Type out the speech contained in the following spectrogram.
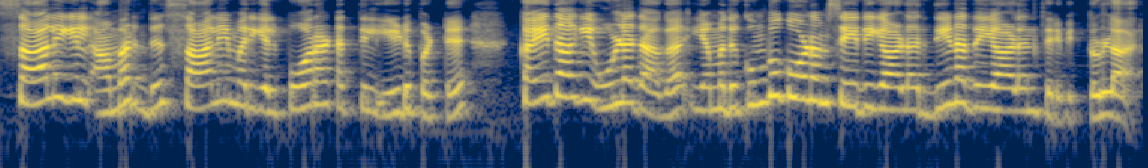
சாலையில் அமர்ந்து சாலை மறியல் போராட்டத்தில் ஈடுபட்டு கைதாகி உள்ளதாக எமது கும்பகோணம் செய்தியாளர் தீனதயாளன் தெரிவித்துள்ளார்.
